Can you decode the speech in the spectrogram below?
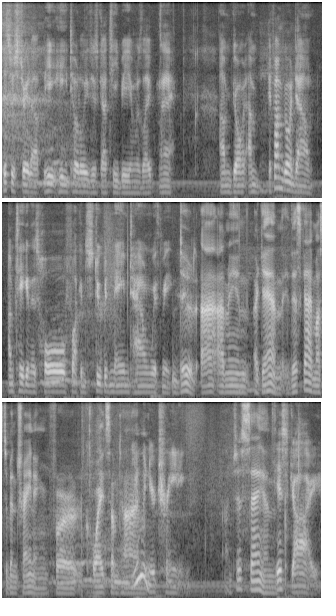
this was straight up. He he totally just got TB and was like, "Nah, I'm going. I'm if I'm going down, I'm taking this whole fucking stupid name town with me." Dude, I, I mean, again, this guy must have been training for quite some time. You and your training. I'm just saying. This guy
